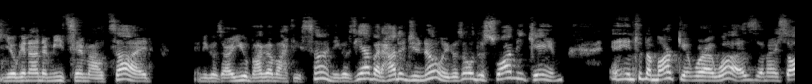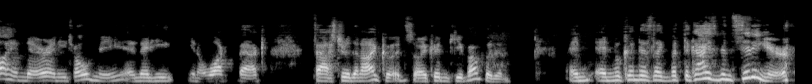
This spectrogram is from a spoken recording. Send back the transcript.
Yogananda meets him outside and he goes, are you Bhagavati's son? He goes, yeah, but how did you know? He goes, oh, the Swami came into the market where I was and I saw him there and he told me and then he, you know, walked back faster than I could. So I couldn't keep up with him. And, and Mukunda's like, but the guy's been sitting here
